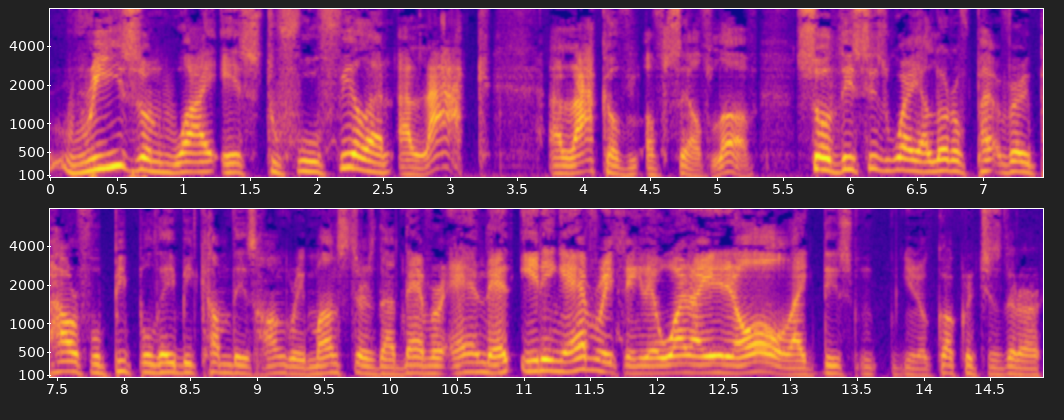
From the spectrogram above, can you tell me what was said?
reason why is to fulfill an, a lack a lack of, of self-love. So this is why a lot of very powerful people they become these hungry monsters that never end they're eating everything. They want to eat it all like these you know cockroaches that are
